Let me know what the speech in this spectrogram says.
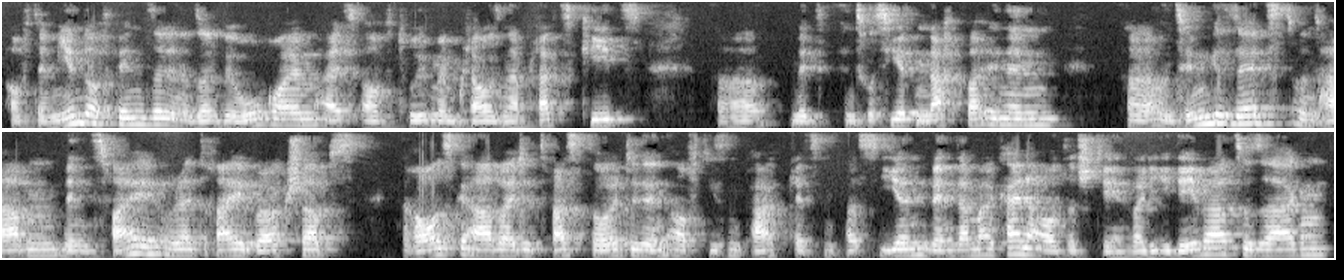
auf der Mierendorfinsel in unseren Büroräumen als auch drüben im Klausener Platzkiez mit interessierten NachbarInnen äh, uns hingesetzt und haben in zwei oder drei Workshops herausgearbeitet, was sollte denn auf diesen Parkplätzen passieren, wenn da mal keine Autos stehen. Weil die Idee war zu sagen,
